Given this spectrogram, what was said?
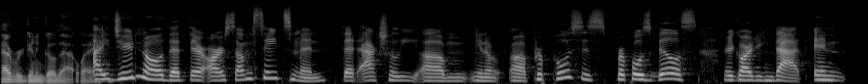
ever going to go that way? I do know that there are some statesmen that actually, um, you know, uh, proposes propose bills regarding that, and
